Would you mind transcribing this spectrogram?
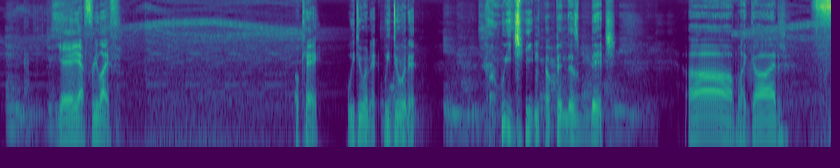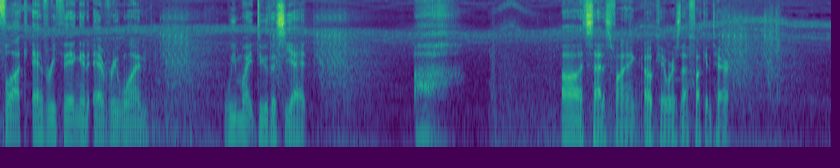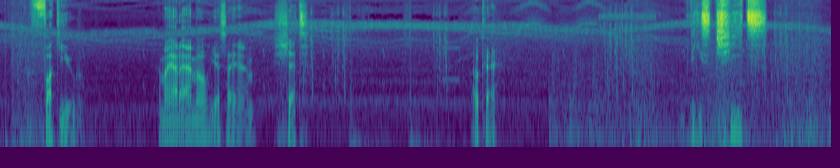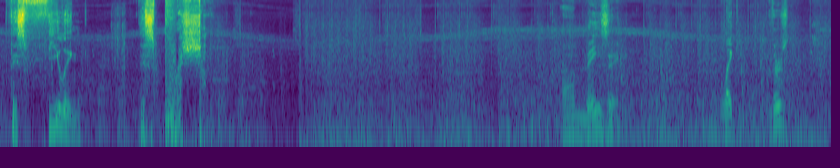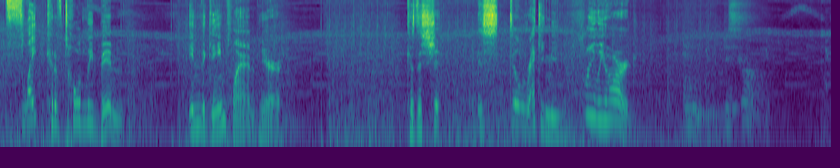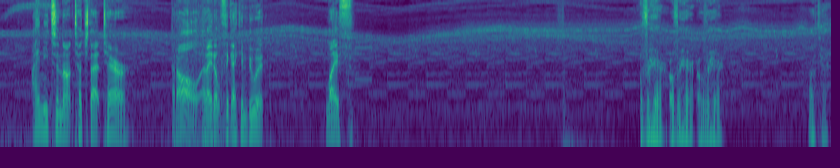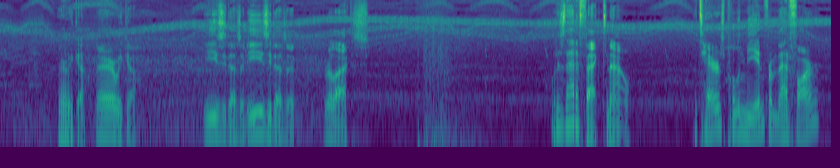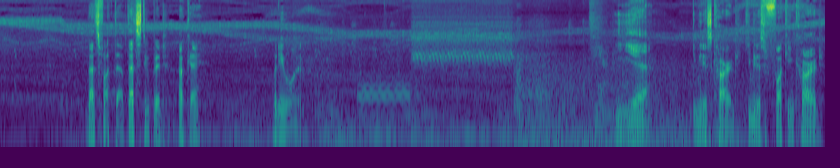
Yeah, yeah, yeah. Free life. Okay. We doing it. We doing it. We cheating up in this bitch. Oh my god. Fuck everything and everyone. We might do this yet. Ah. Oh. it's satisfying. Okay, where's that fucking tear? Fuck you. Am I out of ammo? Yes, I am. Shit. Okay. These cheats this feeling, this pressure. amazing. Like, there's flight could have totally been in the game plan here. Cause this shit is still wrecking me really hard. I need to not touch that terror at all, and I don't think I can do it. Life. Over here, over here, over here. Okay. There we go. There we go. Easy does it. Easy does it. Relax. What is that effect now? The terror's pulling me in from that far? That's fucked up. That's stupid. Okay. What do you want? Yeah. Give me this card. Give me this fucking card.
